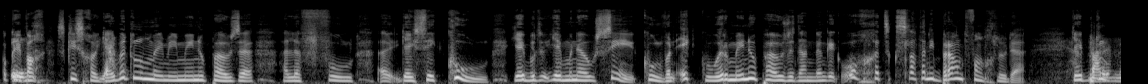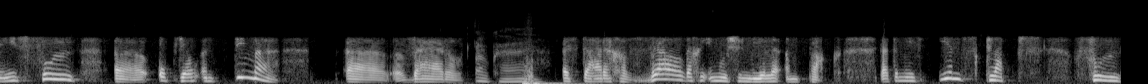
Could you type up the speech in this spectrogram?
Okay, wag, skus gou. Ja. Jy bedoel my menopause, hulle voel uh, jy sê cool. Jy bedoel jy moet nou sê cool want ek hoor menopause dan dink ek, "Ag, ek slat aan die brand van gloede." Jy bedoel maar mens voel uh op jou intieme uh wêreld. Okay. Is daar 'n geweldige emosionele impak dat 'n mens eensklaps voel,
